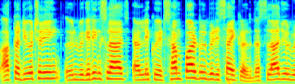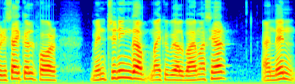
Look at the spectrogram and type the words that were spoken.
after dewatering we will be getting sludge and liquid some part will be recycled the sludge will be recycled for maintaining the microbial biomass here and then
